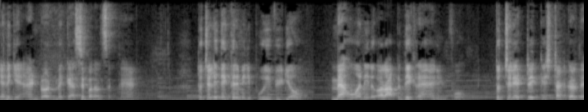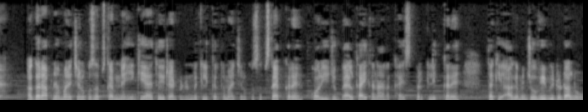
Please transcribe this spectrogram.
यानी कि एंड्रॉयड में कैसे बदल सकते हैं। तो चलिए देखते रहे मेरी पूरी वीडियो। मैं हूँ अनिल और आप देख रहे हैं इन्फो तो चलिए ट्रिक स्टार्ट करते हैं। अगर आपने हमारे चैनल को सब्सक्राइब नहीं किया है तो ये रेड बटन में क्लिक करके हमारे चैनल को सब्सक्राइब करें और ये जो बेल का आइकन आ रखा है इस पर क्लिक करें ताकि आगे मैं जो भी वीडियो डालूं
